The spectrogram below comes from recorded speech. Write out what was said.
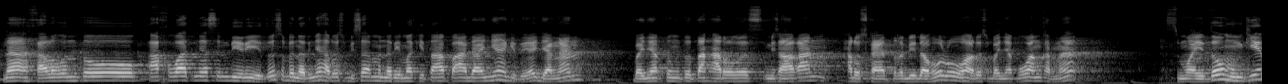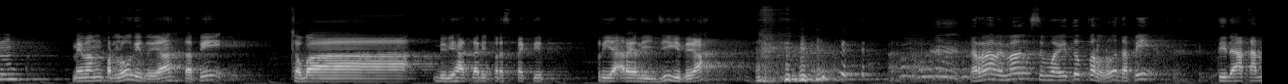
Nah, kalau untuk akhwatnya sendiri itu sebenarnya harus bisa menerima kita apa adanya gitu ya. Jangan banyak tuntutan harus misalkan harus kayak terlebih dahulu, harus banyak uang karena semua itu mungkin memang perlu gitu ya, tapi coba dilihat dari perspektif pria religi gitu ya. Karena memang semua itu perlu tapi tidak akan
